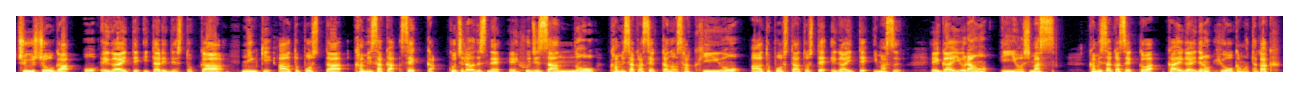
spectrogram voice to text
抽象画を描いていたりですとか、人気アートポスター、上坂石化。こちらはですね、富士山の上坂石化の作品をアートポスターとして描いています。概要欄を引用します。上坂石化は海外での評価も高く、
